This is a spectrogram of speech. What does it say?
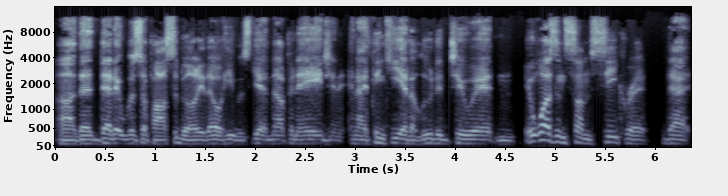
Uh, that that it was a possibility, though he was getting up in age, and, and I think he had alluded to it, and it wasn't some secret that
